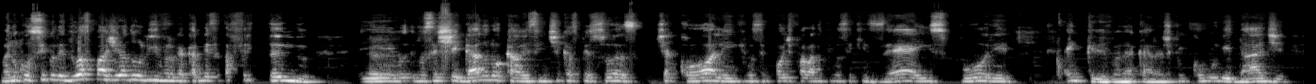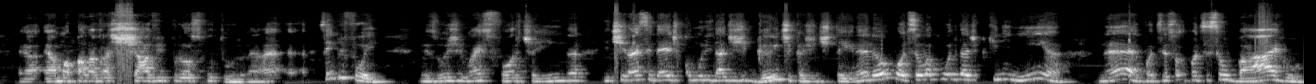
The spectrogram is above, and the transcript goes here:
mas não consigo ler duas páginas do livro, que a cabeça tá fritando. E é. você chegar no local e sentir que as pessoas te acolhem, que você pode falar do que você quiser e expor, e é incrível, né, cara? Acho que comunidade é, é uma palavra-chave para o nosso futuro. Né? É, é, sempre foi, mas hoje mais forte ainda, e tirar essa ideia de comunidade gigante que a gente tem, né? Não, pode ser uma comunidade pequenininha, né? Pode ser, pode ser seu bairro,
